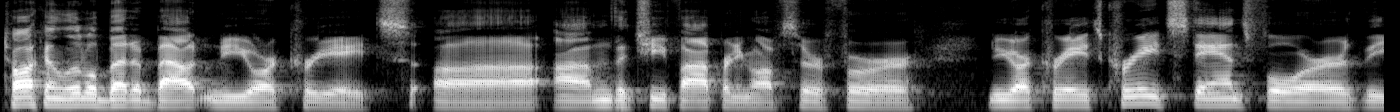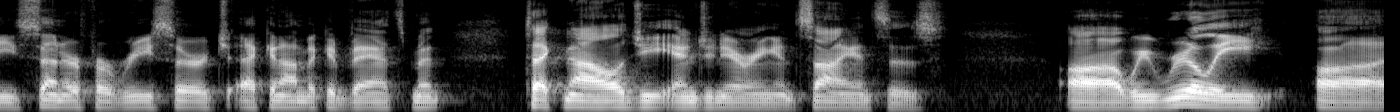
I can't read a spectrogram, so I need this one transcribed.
talking a little bit about New York Creates. Uh, I'm the Chief Operating Officer for New York Creates. Creates stands for the Center for Research, Economic Advancement, Technology, Engineering, and Sciences. Uh, we really, uh,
